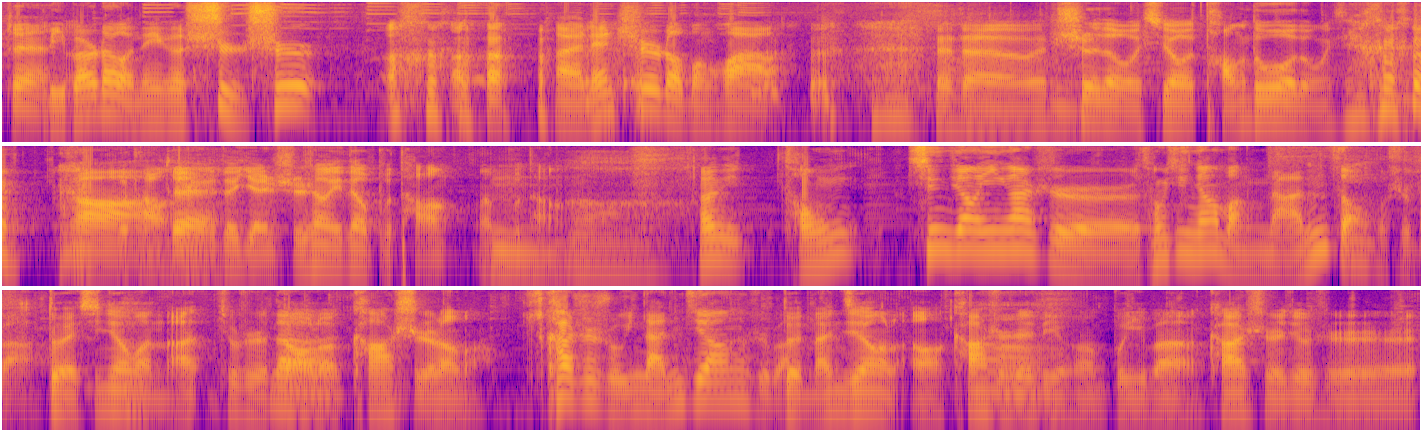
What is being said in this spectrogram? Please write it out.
对，里边都有那个试吃，哎，连吃都甭花了。对对，我吃的我需要糖多的东西，补 啊糖，，对对，饮食上一定要补糖，啊，补糖。啊，那你从新疆应该是从新疆往南走是吧？对，新疆往南就是到了喀什了嘛。喀什属于南疆是吧？对，南疆了啊。喀什这地方不一般，喀什就是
